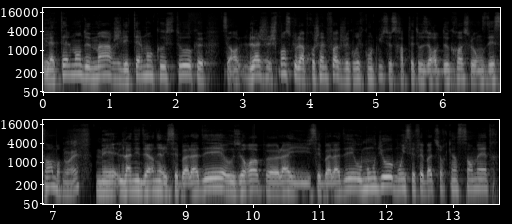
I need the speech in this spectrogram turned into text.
il a tellement de marge, il est tellement costaud que là, je, je pense que la prochaine fois que je vais courir contre lui, ce sera peut-être aux Europes de cross le 11 décembre. Ouais. Mais l'année dernière, il s'est baladé. Aux Europes, euh, là, il s'est baladé. Aux mondiaux, bon, il s'est fait battre sur 1500 mètres.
